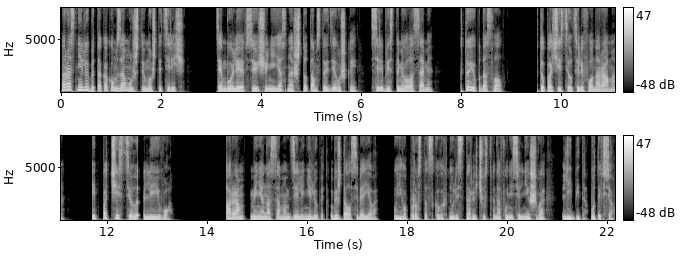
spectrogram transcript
А раз не любит, о каком замужестве может идти речь? Тем более все еще не ясно, что там с той девушкой с серебристыми волосами. Кто ее подослал? Кто почистил телефон Арама? И почистил ли его. «Арам меня на самом деле не любит», — убеждала себя Ева. У него просто всколыхнулись старые чувства на фоне сильнейшего либидо. Вот и все.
